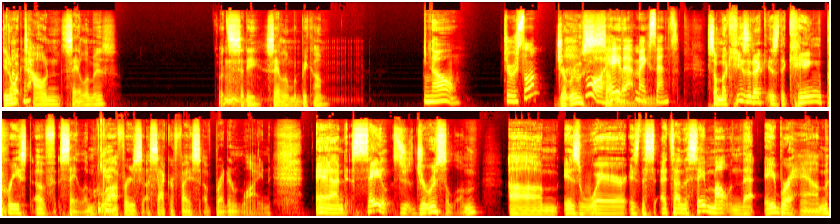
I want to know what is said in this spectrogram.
Do you know what town Salem is? What Hmm. city Salem would become? no, Jerusalem. Jerusalem. Oh, hey, that makes sense. So Melchizedek is the king priest of Salem who Okay. offers a sacrifice of bread and wine, and Salem, Jerusalem um, is where is this? It's on the same mountain that Abraham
